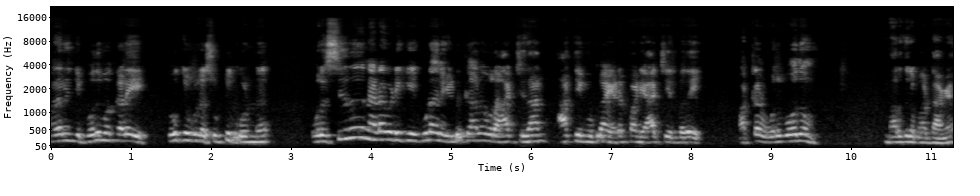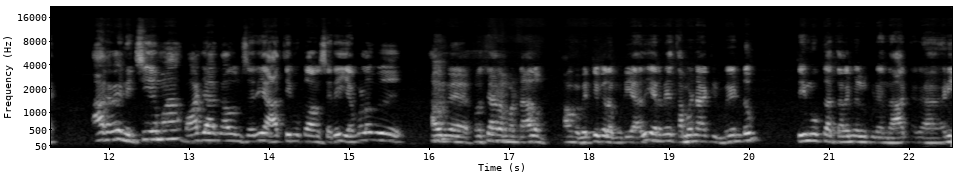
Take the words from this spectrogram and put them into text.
பதினஞ்சு பொதுமக்களை தூத்துக்குள்ளே சுட்டு கொண்டு ஒரு சிறு நடவடிக்கை கூட அதில் எடுக்காத ஒரு ஆட்சி தான் அதிமுக எடப்பாடி ஆட்சி என்பதை மக்கள் ஒருபோதும் மறந்துட மாட்டாங்க. ஆகவே நிச்சயமாக பாஜகவும் சரி அதிமுகவும் சரி எவ்வளவு அவங்க பிரச்சாரம் பண்ணாலும் அவங்க வெற்றி பெற முடியாது. எனவே தமிழ்நாட்டில் மீண்டும் திமுக தலைமையில் இருக்கக்கூடிய அந்த அணி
